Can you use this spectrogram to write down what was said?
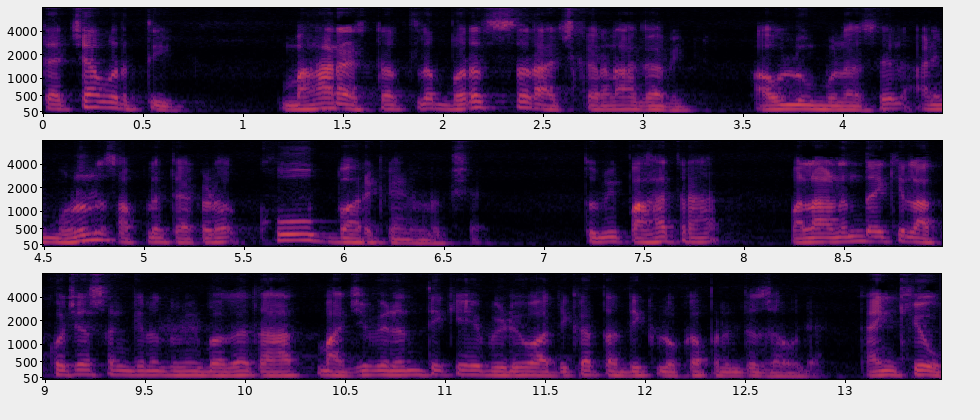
त्याच्यावरती महाराष्ट्रातलं बरंचसं राजकारण आगामी अवलंबून असेल आणि म्हणूनच आपलं त्याकडं खूप बारकाईनं लक्ष आहे. तुम्ही पाहत राहा. मला आनंद आहे की लाखोच्या संख्येनं तुम्ही बघत आहात. माझी विनंती की हे व्हिडिओ अधिकात अधिक लोकांपर्यंत जाऊ द्या. थँक्यू.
